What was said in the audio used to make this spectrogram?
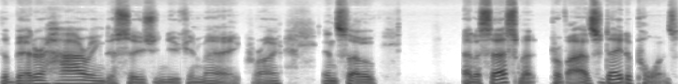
the better hiring decision you can make, right? And so an assessment provides data points.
